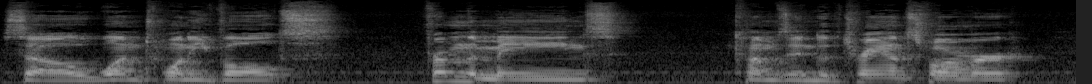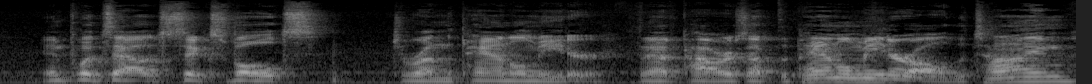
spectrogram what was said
So 120 volts from the mains comes into the transformer and puts out 6 volts to run the panel meter. That powers up the panel meter all the time.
